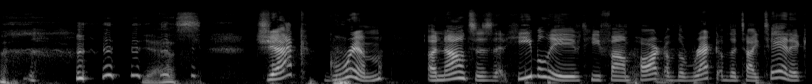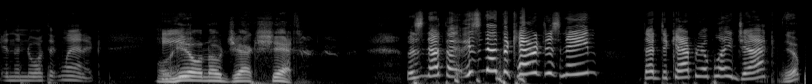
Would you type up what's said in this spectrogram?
Yes. Jack Grimm announces that he believed he found part of the wreck of the Titanic in the North Atlantic. well, he don't know jack shit. Isn't that the isn't that the character's name that DiCaprio played? Jack. Yep.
